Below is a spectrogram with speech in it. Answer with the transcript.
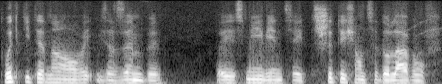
płytki tytanowe i za zęby to jest mniej więcej 3000 dolarów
